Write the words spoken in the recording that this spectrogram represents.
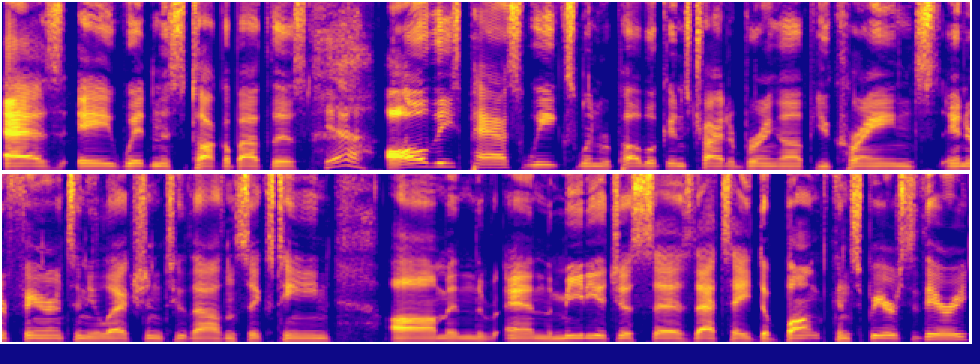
as a witness to talk about this. Yeah. All these past weeks, when Republicans try to bring up Ukraine's interference in the election in 2016, um, and the, and the media just says that's a debunked conspiracy theory.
